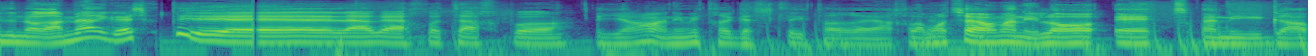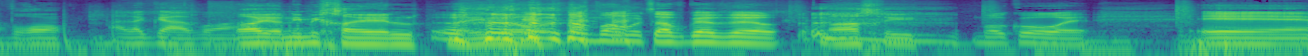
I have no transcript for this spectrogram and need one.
זה נורא מרגש אותי אה, לארח אותך פה, יואו, אני מתרגשת להתארח, למרות שהיום אני לא את, אני גברו. על הגב, רון. אוי, אני מיכאל, נעים מאוד. מה המצב גבר? מה אחי? מה קורה? אה,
